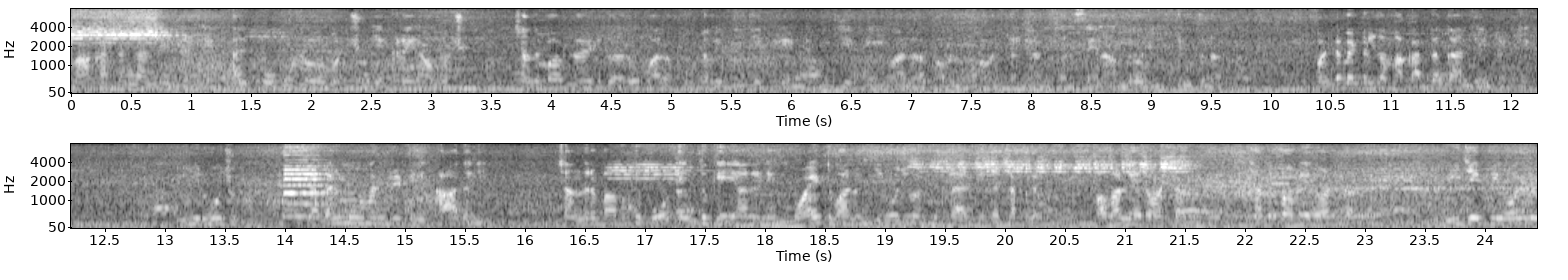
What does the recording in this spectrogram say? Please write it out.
మాకు అర్థం కాని ఏంటంటే అది కొవ్వూరులో అవ్వచ్చు ఎక్కడైనా అవ్వచ్చు. చంద్రబాబు నాయుడు గారు వాళ్ళ కూటమి బీజేపీ అండ్ బీజేపీ వాళ్ళ పవన్ పవన్ కళ్యాణ్ జనసేన అందరూ తిరుగుతున్నారు. ఫండమెంటల్గా మాకు అర్థం కానిది ఏంటంటే ఈరోజు జగన్మోహన్ రెడ్డిని కాదని చంద్రబాబుకి ఓటు ఎందుకు వేయాలనే పాయింట్ వాళ్ళు ఈ రోజు వరకు క్లారిటీగా చెప్పలేదు. పవన్ ఏదో అంటాడు చంద్రబాబు ఏదో అంటాడు బీజేపీ వాళ్ళు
